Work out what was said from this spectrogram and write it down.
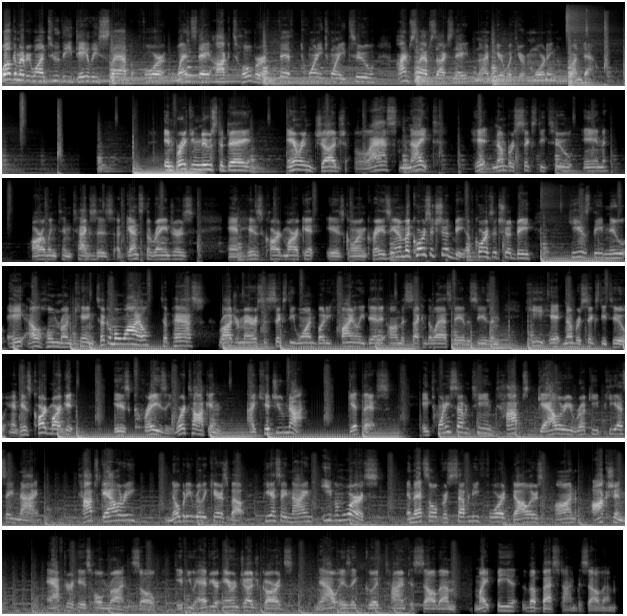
Welcome, everyone, to the Daily Slab for Wednesday, October 5th, 2022. I'm Slab Stocks Nate, and I'm here with your morning rundown. In breaking news today, Aaron Judge last night hit number 62 in Arlington, Texas against the Rangers, and his card market is going crazy. And of course, it should be. Of course, it should be. He is the new AL home run king. Took him a while to pass Roger Maris's 61, but he finally did it on the second to last day of the season. He hit number 62, and his card market is crazy. We're talking, I kid you not, get this a 2017 Topps Gallery rookie PSA 9. Topps Gallery, nobody really cares about. PSA 9, even worse. And that sold for $74 on auction after his home run. So if you have your Aaron Judge guards, now is a good time to sell them. Might be the best time to sell them.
